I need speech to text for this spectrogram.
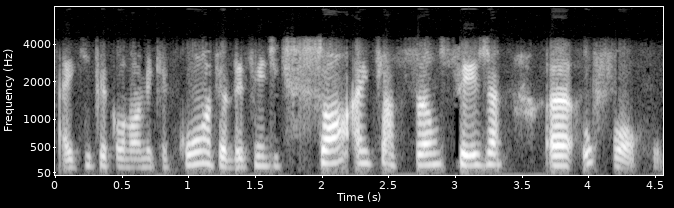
A equipe econômica é contra, defende que só a inflação seja o foco.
